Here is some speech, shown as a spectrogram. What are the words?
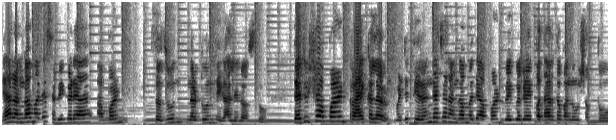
ह्या रंगामध्ये सगळीकडे आपण सजून नटून निघालेलो असतो. त्या दिवशी आपण ट्राय कलर म्हणजे तिरंगाच्या रंगामध्ये आपण वेगवेगळे पदार्थ बनवू शकतो.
